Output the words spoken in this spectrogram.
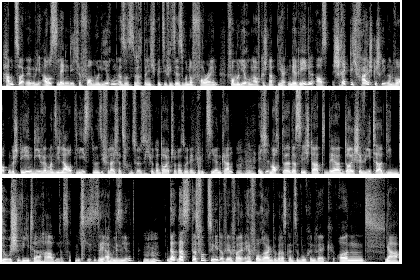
haben zwar irgendwie ausländische Formulierungen, also es wird ja nicht spezifiziert, es ist immer nur foreign, Formulierungen aufgeschnappt, die halt in der Regel aus schrecklich falsch geschriebenen Worten bestehen, die, wenn man sie laut liest, man sie vielleicht als Französisch oder Deutsch oder so identifizieren kann. Mhm. Ich mochte, dass sie statt der Dolce Vita die Douche Vita haben. Das hat mich sehr amüsiert. Mhm. Das, das, das funktioniert auf jeden Fall hervorragend über das ganze Buch hinweg. Und ja,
